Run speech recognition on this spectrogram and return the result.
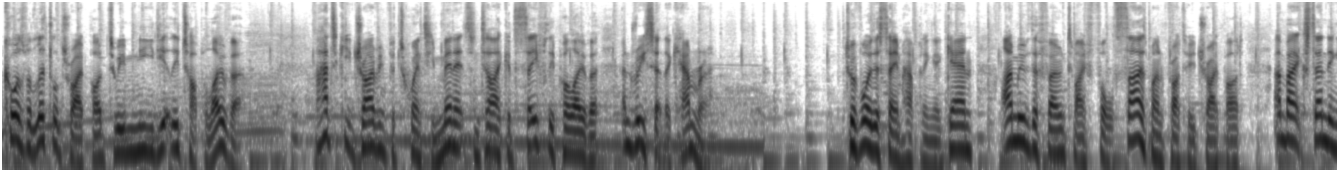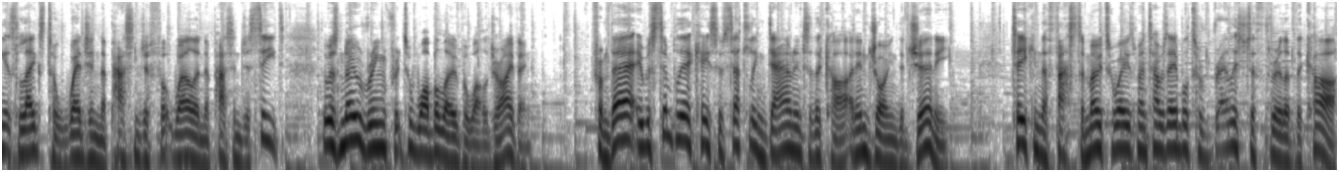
caused the little tripod to immediately topple over. I had to keep driving for 20 minutes until I could safely pull over and reset the camera. To avoid the same happening again, I moved the phone to my full-size Manfrotto tripod, and by extending its legs to wedge in the passenger footwell in the passenger seat, there was no room for it to wobble over while driving. From there, it was simply a case of settling down into the car and enjoying the journey. Taking the faster motorways meant I was able to relish the thrill of the car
